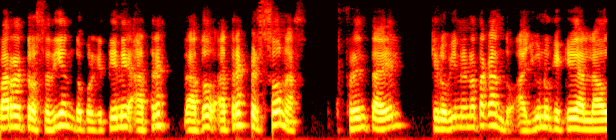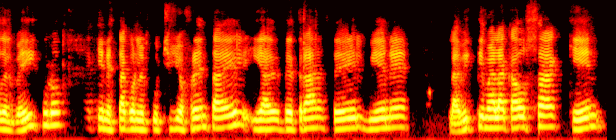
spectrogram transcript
va retrocediendo porque tiene a tres, a tres personas frente a él que lo vienen atacando. Hay uno que queda al lado del vehículo, quien está con el cuchillo frente a él, y detrás de él viene la víctima de la causa, quien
